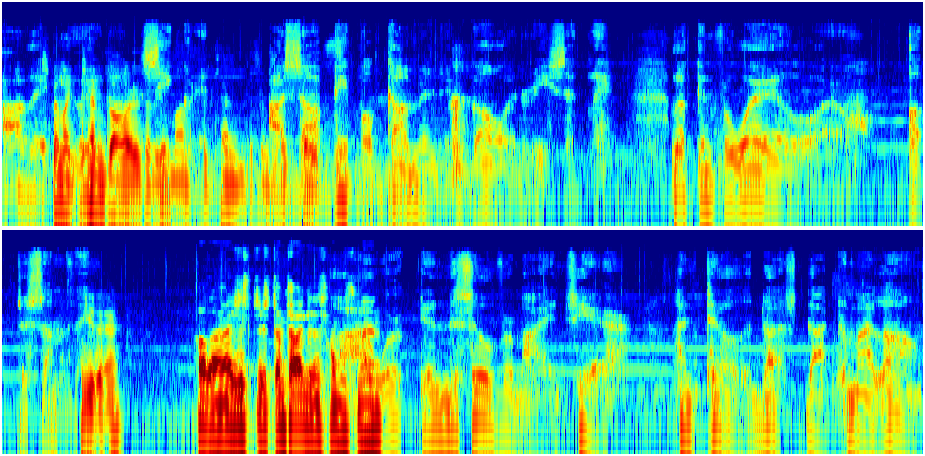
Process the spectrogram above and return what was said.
I'll let Spend like ten dollars on a every month for ten different I like, saw sites. people coming and going recently, looking for whale oil, up to something. You there? Hold on, I just, just I'm talking to this homeless I man. I worked in the silver mines here until the dust got to my lungs.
